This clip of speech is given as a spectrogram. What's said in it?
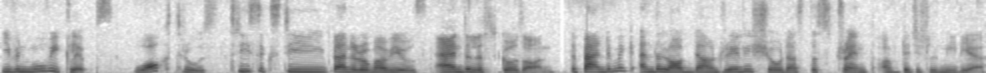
even movie clips walkthroughs, 360 panorama views, and the list goes on. The pandemic and the lockdown really showed us the strength of digital media,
